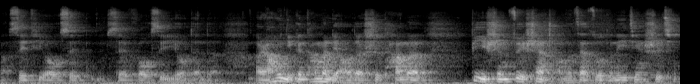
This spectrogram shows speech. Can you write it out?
啊，CTO、C、CFO、CEO 等等啊，然后你跟他们聊的是他们毕生最擅长的在做的那件事情，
